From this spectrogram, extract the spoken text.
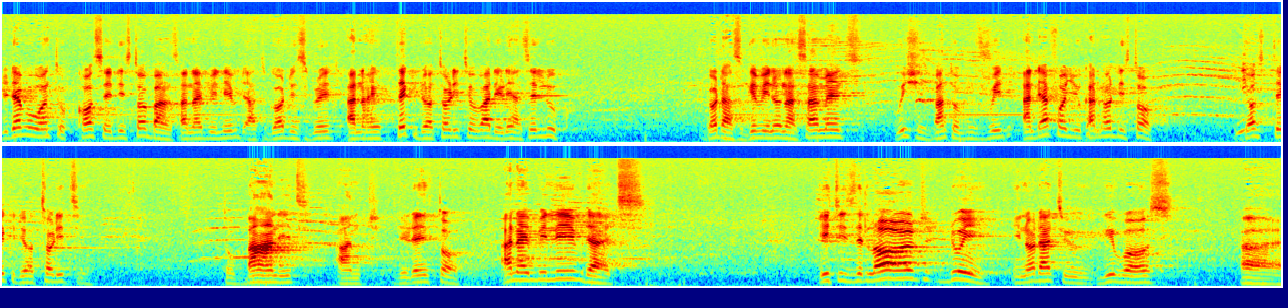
the devil want to cause a disturbance, and I believe that God is great. And I take the authority over the rain and say, look, God has given an assignment which is bound to be fulfilled, and therefore you cannot disturb. Just take the authority to ban it, and rain stop. And I believe that it is the Lord doing in order to give us uh,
